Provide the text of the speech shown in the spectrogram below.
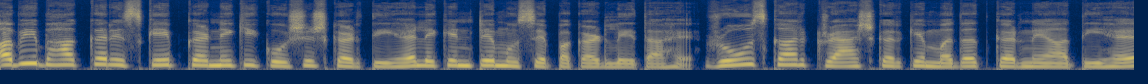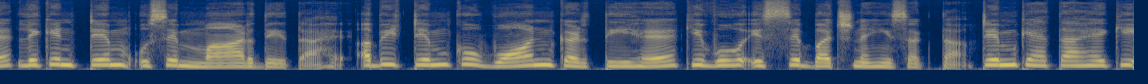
अभी भागकर एस्केप करने की कोशिश करती है, लेकिन टिम उसे पकड़ लेता है। रोज कार क्रैश करके मदद करने आती है, लेकिन टिम उसे मार देता है। अभी टिम को वार्न करती है कि वो इससे बच नहीं सकता। टिम कहता है कि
